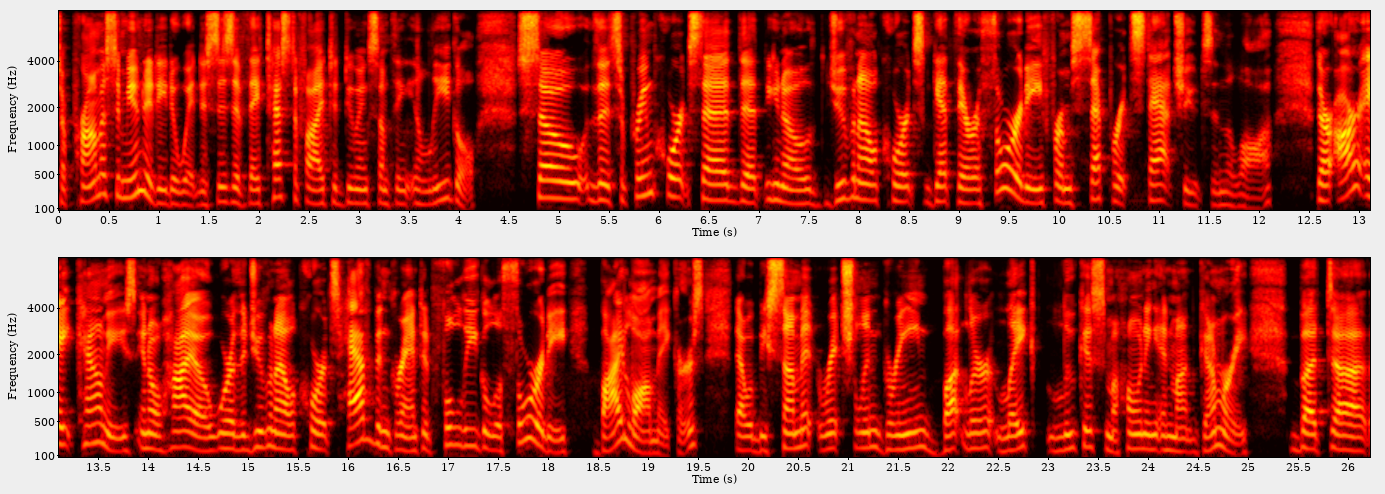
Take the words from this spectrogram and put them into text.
to promise immunity to witnesses if they testify to doing something illegal. So the Supreme Court said that, you know, juvenile courts get their authority from separate statutes in the law. There are eight counties in Ohio where the juvenile courts have been granted full legal authority by lawmakers. That would be Summit, Richland, Greene, Butler, Lake, Lucas, Mahoning, and Montgomery. But uh,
